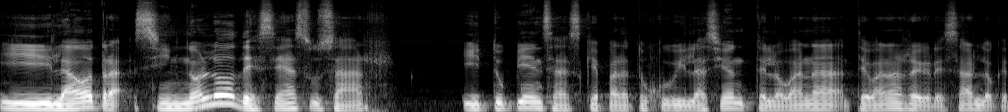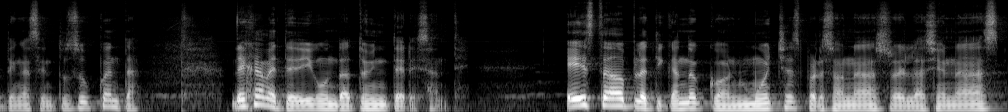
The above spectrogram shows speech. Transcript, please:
Y la otra, si no lo deseas usar y tú piensas que para tu jubilación te, lo van a, te van a regresar lo que tengas en tu subcuenta, déjame te digo un dato interesante. He estado platicando con muchas personas relacionadas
